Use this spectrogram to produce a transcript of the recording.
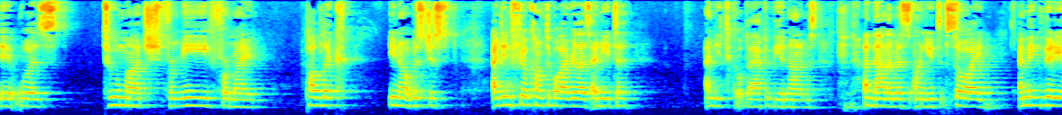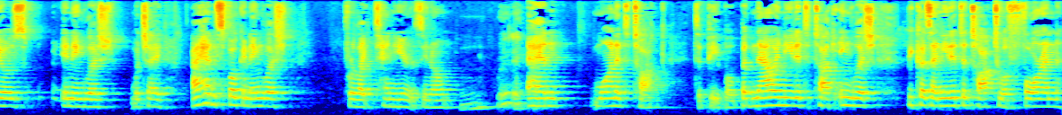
it was too much for me for my public. You know, it was just I didn't feel comfortable. I realized I need to I need to go back and be anonymous, anonymous on YouTube. So I I make videos in English, which I I hadn't spoken English for like ten years. You know, Really? I hadn't wanted to talk to people, but now I needed to talk English because I needed to talk to a foreign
